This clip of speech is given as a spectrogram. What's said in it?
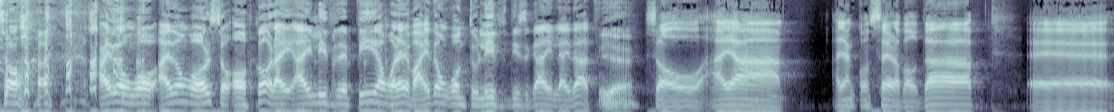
so I don't want. I don't want. Also, of course, I, I leave the pee and whatever. I don't want to leave this guy like that. Yeah. So I am I am concerned about that. Uh,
